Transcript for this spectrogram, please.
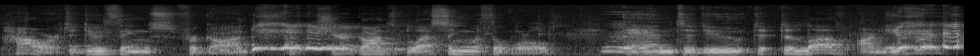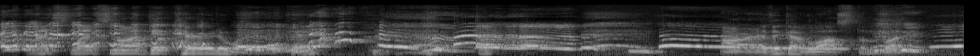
power to do things for God, to share God's blessing with the world Hmm. and to do to, to love our neighbor. let's let's not get carried away, okay? All right, I think I've lost them, but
